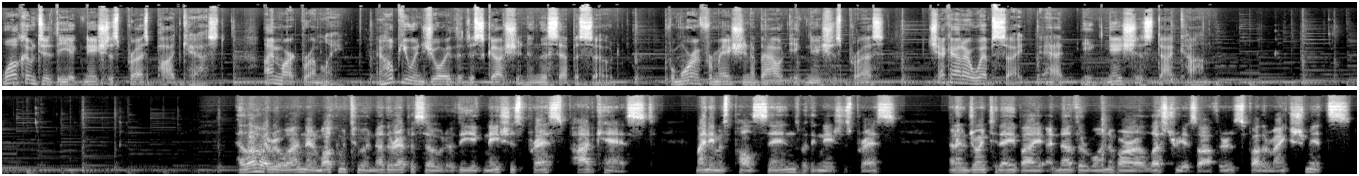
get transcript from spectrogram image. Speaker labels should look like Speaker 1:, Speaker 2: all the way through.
Speaker 1: Welcome to the Ignatius Press Podcast. I'm Mark Brumley. I hope you enjoy the discussion in this episode. For more information about Ignatius Press, check out our website at ignatius.com.
Speaker 2: Hello, everyone, and welcome to another episode of the Ignatius Press Podcast. My name is Paul Senz with Ignatius Press, and I'm joined today by another one of our illustrious authors, Father Mike Schmitz.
